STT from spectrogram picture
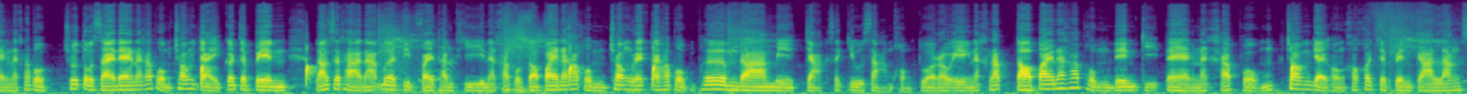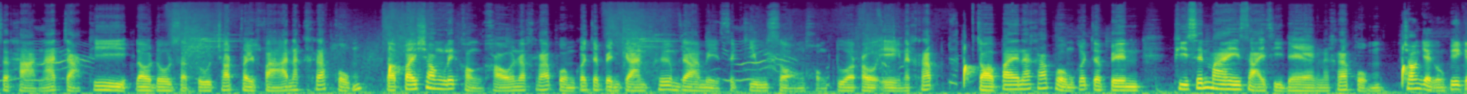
งนะครับผมโชโตสายแดงนะครับผมช่องใหญ่ก็จะเป็นล้างสถานะเมื่อติดไฟทันทีนะครับผมต่อไปนะครับผมช่องเล็กนะครับผมเพิ่มดาเมจจากสกิล3ของตัวเราเองนะครับต่อไปนะครับผมเดนกิแดงนะครับผมช่องใหญ่ของเขาก็จะเป็นการล้างสถานะจากที่เราโดนศัตรูช็อตไฟฟ้านะครับผมต่อไปช่องเล็กของเขานะครับผมก็จะเป็นการเพิ่มดาเมจสกิล2ของตัวเราเองนะครับต่อไปนะครับผมก็จะเป็นพรีเซนต์ไมสายสีแดงนะครับผมช่องใหญ่ของพี่แก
